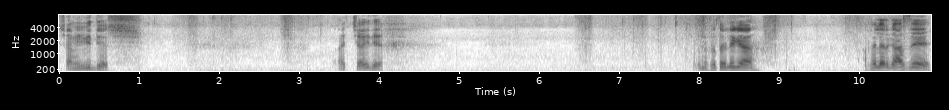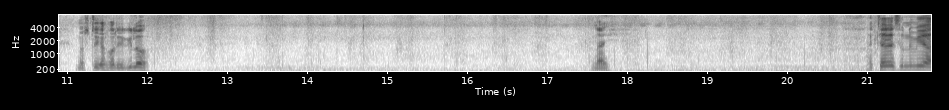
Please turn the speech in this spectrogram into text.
স্বামী বিদেশ। আচ্ছা ওই দেখ। কত লেগা আপেলের গাছ যে নষ্ট হইয়া পড়ে গেল। নাই। আচ্ছা রে শুনি মিয়া,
